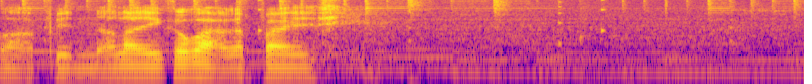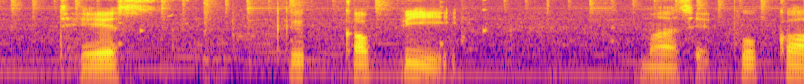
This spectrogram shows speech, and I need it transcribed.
ว่าเป็นอะไรก็ว่ากันไป test คลิก copy มาเสร็จปุ๊บก็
